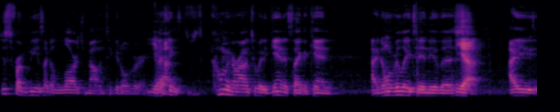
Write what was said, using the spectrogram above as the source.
just for me, it's like a large mountain to get over. And Yeah. I think coming around to it again, it's like again, I don't relate to any of this. Yeah, I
